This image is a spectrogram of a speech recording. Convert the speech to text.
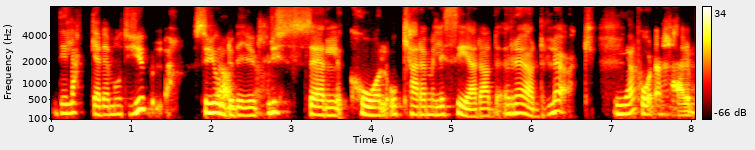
det lackade mot jul så gjorde ja. vi ju brysselkål och karamelliserad rödlök ja. på den här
